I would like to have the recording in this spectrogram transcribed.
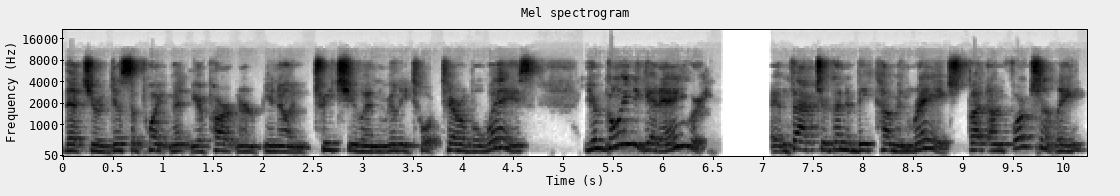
that your disappointment, your partner, you know, and treats you in really to- terrible ways, you're going to get angry. In fact, you're going to become enraged. But unfortunately,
